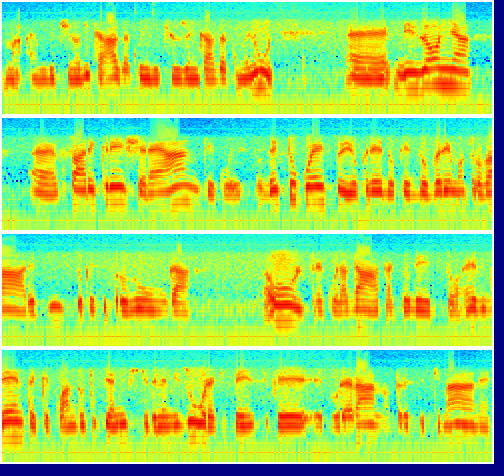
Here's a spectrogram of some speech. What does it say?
ma è un vicino di casa, quindi chiuso in casa come lui. Eh, bisogna eh, fare crescere anche questo. Detto questo, io credo che dovremo trovare, visto che si prolunga oltre quella data che ho detto, è evidente che quando tu pianifichi delle misure che pensi che dureranno tre settimane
